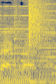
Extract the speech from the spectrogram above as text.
track, guys.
